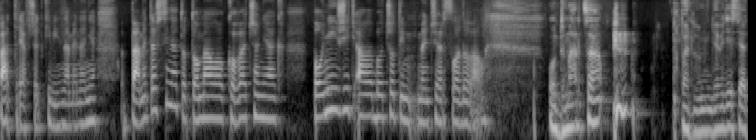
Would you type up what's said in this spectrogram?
patria všetky vyznamenania. Pamätáš si na to, to malo Kovača nejak ponížiť, alebo čo tým Mečer sledoval? Od marca pardon, 94,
